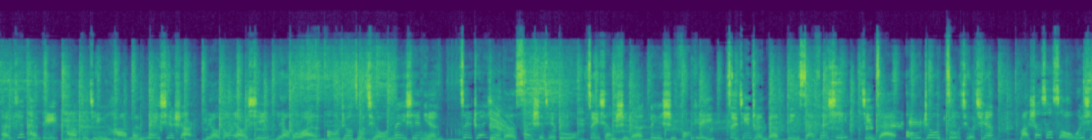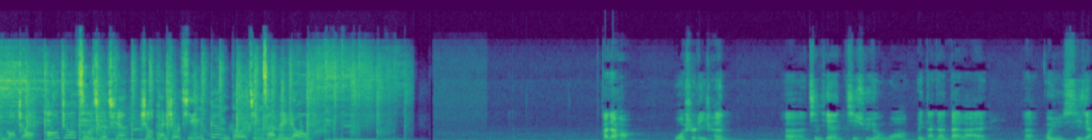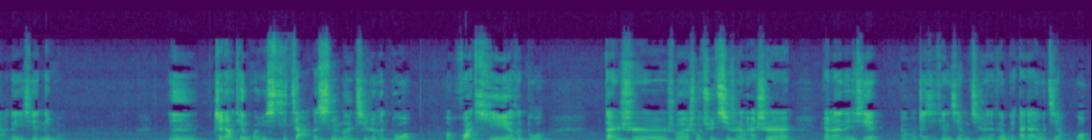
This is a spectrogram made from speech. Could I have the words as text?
谈天谈地谈不尽豪门那些事儿，聊东聊西聊不完欧洲足球那些年。最专业的赛事解读，最详实的历史风云，最精准的比赛分析，尽在欧洲足球圈。马上搜索微信公众“欧洲足球圈”，收看收听更多精彩内容。大家好，我是李晨，呃，今天继续由我为大家带来呃关于西甲的一些内容。嗯，这两天关于西甲的新闻其实很多啊，话题也很多，但是说来说去，其实还是原来那些。然后这几天节目其实都给大家有讲过。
